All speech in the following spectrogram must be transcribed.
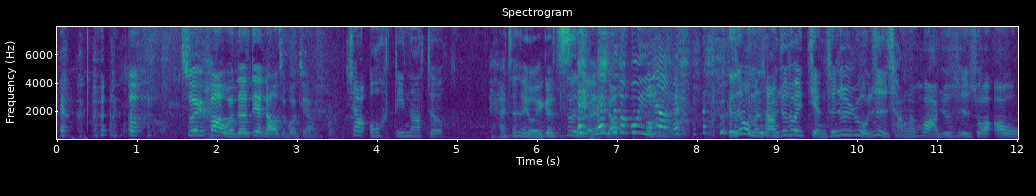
所以法文的电脑怎么讲？叫 ordinateur，哎，还真的有一个字 哎，小。这个不一样。哎、可是我们常常就是会简称，就是如果日常的话，就是说哦，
